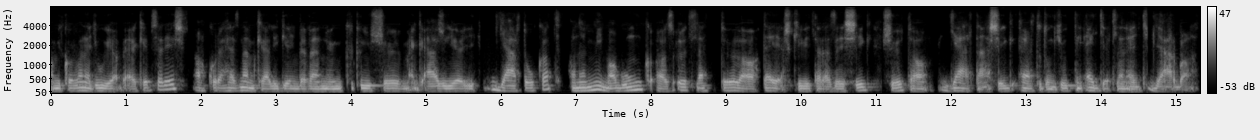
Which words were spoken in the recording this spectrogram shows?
amikor van egy újabb elképzelés, akkor ehhez nem kell igénybe vennünk külső, meg ázsiai gyártókat, hanem mi magunk az ötlettől a teljes kivitelezésig, sőt a gyártásig el tudunk jutni egyetlen egy gyárban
